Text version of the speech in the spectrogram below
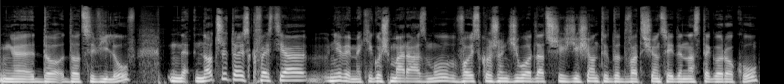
e, do, do cywilów. No czy to jest kwestia, nie wiem, jakiegoś marazmu? Wojsko rządziło od lat 60. do 2011 roku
